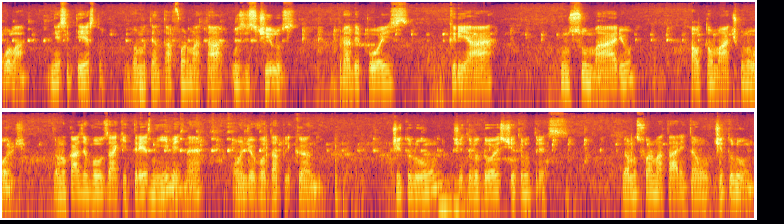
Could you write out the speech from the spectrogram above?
Olá, nesse texto vamos tentar formatar os estilos para depois criar um sumário automático no Word. Então no caso eu vou usar aqui três níveis, né? Onde eu vou estar tá aplicando título 1, título 2, título 3. Vamos formatar então o título 1.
